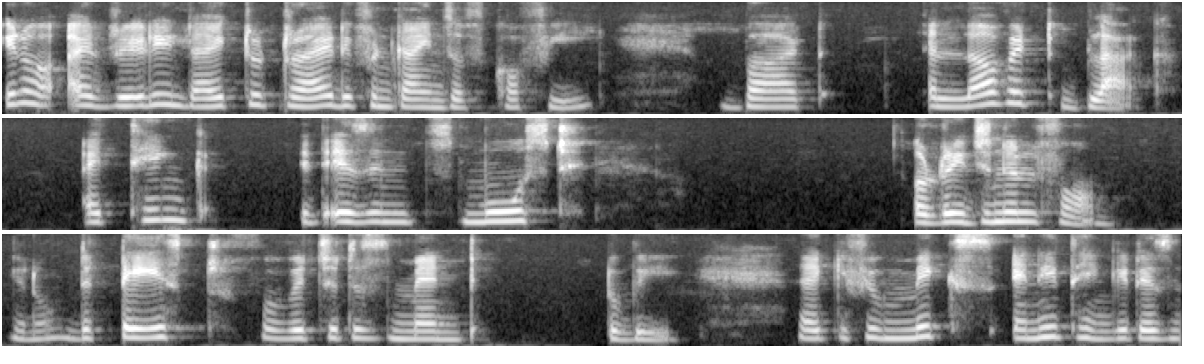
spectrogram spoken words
you know I really like to try different kinds of coffee, but I love it black. I think it is in its most original form, you know, the taste for which it is meant to be. Like if you mix anything, it is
